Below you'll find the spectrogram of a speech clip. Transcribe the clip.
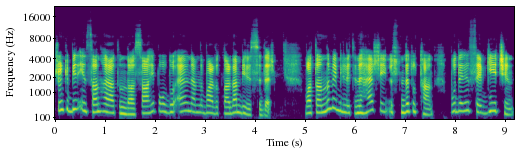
Çünkü bir insan hayatında sahip olduğu en önemli varlıklardan birisidir vatanını ve milletini her şeyin üstünde tutan, bu derin sevgi için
